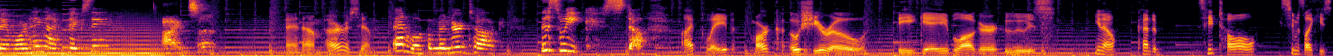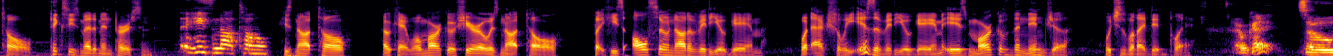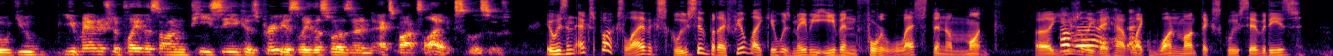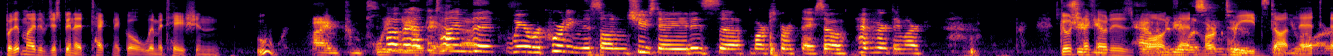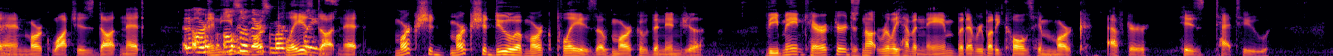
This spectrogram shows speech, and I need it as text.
Thursday morning. I'm Pixie, I'm Seth. And I'm Pyrosim. and welcome to Nerd Talk. This week, stuff. I played Mark Oshiro, the gay blogger who's, you know, kind of. Is he tall? He seems like he's tall. Pixie's met him in person. He's not tall. He's not tall? Okay, well, Mark Oshiro is not tall, but he's also not a video game. What actually is a video game is Mark of the Ninja, which is what I did play. Okay. So you you managed to play this on PC because previously this was an Xbox Live exclusive. It was an Xbox Live exclusive, but I feel like it was maybe even for less than a month. Uh, usually they have like one month exclusivities, but it might have just been a technical limitation. Ooh. I'm completely However, at okay the time that. that we're recording this on Tuesday, it is uh, Mark's birthday, so happy birthday, Mark. Go Should check out his blogs at listening markreads.net and markwatches.net And al- and also, even there's Mark Plays. markplays.net. Mark should Mark should do a Mark Plays of Mark of the Ninja. The main character does not really have a name, but everybody calls him Mark after his tattoo,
